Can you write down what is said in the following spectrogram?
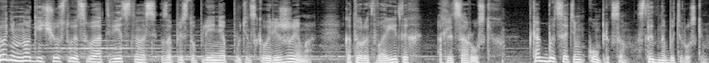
Сегодня многие чувствуют свою ответственность за преступления путинского режима, который творит их от лица русских. Как быть с этим комплексом? Стыдно быть русским.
